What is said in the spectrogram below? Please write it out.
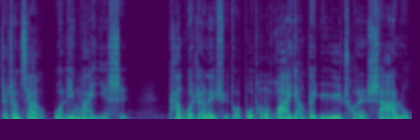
这正像我另外一时，看过人类许多不同花样的愚蠢杀戮，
